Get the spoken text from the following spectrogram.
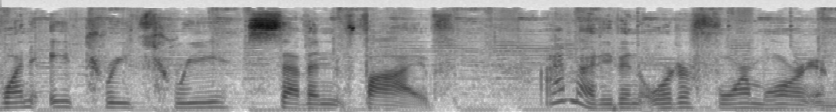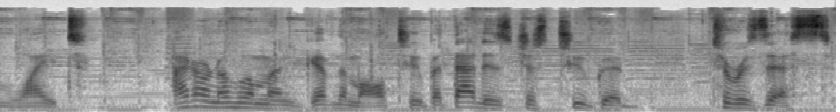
183375. I might even order four more in white. I don't know who I'm gonna give them all to, but that is just too good to resist.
